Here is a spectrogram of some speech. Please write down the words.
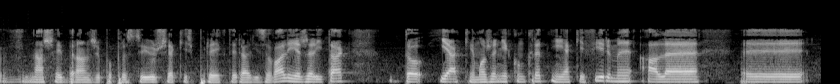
w naszej branży po prostu już jakieś projekty realizowali. Jeżeli tak, to jakie? Może nie konkretnie jakie firmy, ale yy,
